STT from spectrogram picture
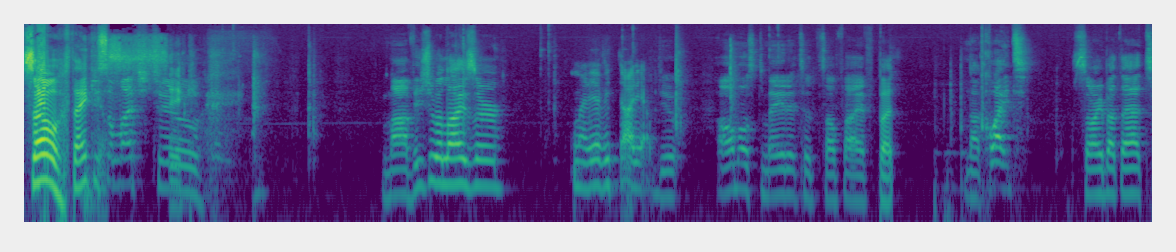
So thank you so much to sick. my visualizer. Maria Victoria. You almost made it to the top five, but not quite. Sorry about that.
